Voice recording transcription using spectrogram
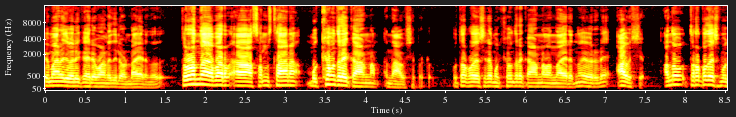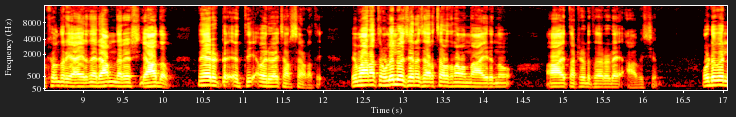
വിമാന ജോലിക്കാരുമാണ് ഇതിലുണ്ടായിരുന്നത്. തുടർന്ന് അവർ സംസ്ഥാന മുഖ്യമന്ത്രിയെ കാണണം എന്നാവശ്യപ്പെട്ടു. ഉത്തർപ്രദേശിലെ മുഖ്യമന്ത്രി കാണണമെന്നായിരുന്നു ഇവരുടെ ആവശ്യം. അന്ന് ഉത്തർപ്രദേശ് മുഖ്യമന്ത്രിയായിരുന്ന രാം നരേഷ് യാദവ് നേരിട്ട് എത്തി അവരുമായി ചർച്ച നടത്തി. വിമാനത്തിനുള്ളിൽ വെച്ച് തന്നെ ചർച്ച നടത്തണമെന്നായിരുന്നു തട്ടിയെടുത്തവരുടെ ആവശ്യം. ഒടുവിൽ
